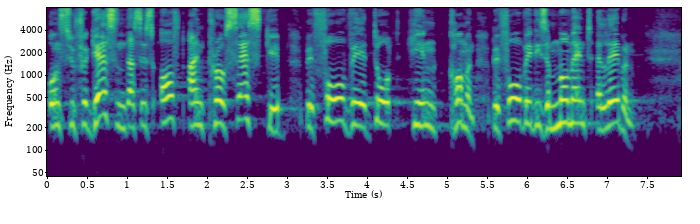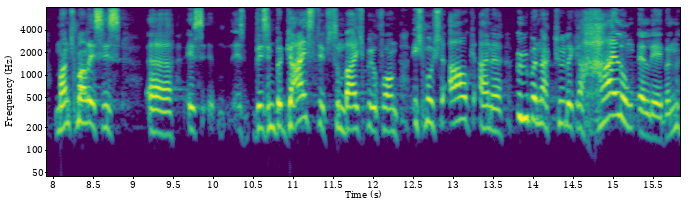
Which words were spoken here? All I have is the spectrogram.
und zu vergessen, dass es oft einen Prozess gibt, bevor wir dorthin kommen, bevor wir diesen Moment erleben. Manchmal ist es äh, ist, ist, wir sind begeistert zum Beispiel von, ich möchte auch eine übernatürliche Heilung erleben,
